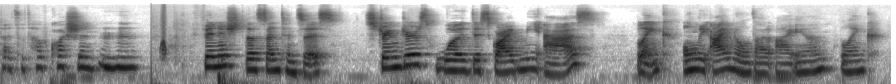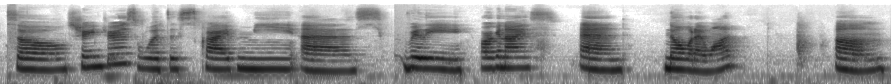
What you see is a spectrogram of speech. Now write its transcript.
That's a tough question. Mm-hmm. Finish the sentences. Strangers would describe me as blank. Only I know that I am blank. So strangers would describe me as really organized and know what I want. Um,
